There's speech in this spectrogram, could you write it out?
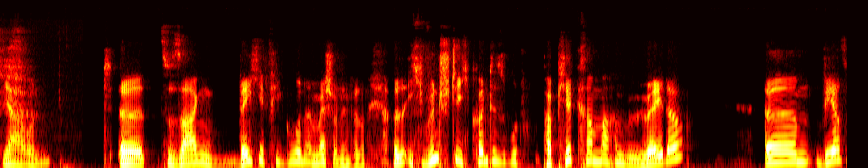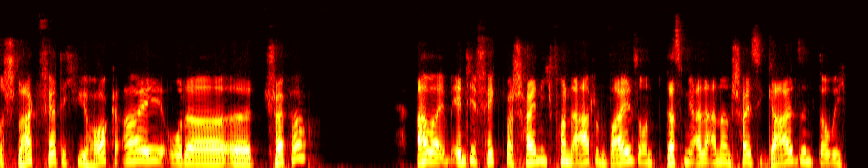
Ja, und äh, zu sagen, welche Figuren im Mesh-Universum. Also ich wünschte, ich könnte so gut Papierkram machen wie Raider. Ähm, Wäre so schlagfertig wie Hawkeye oder äh, Trapper. Aber im Endeffekt wahrscheinlich von der Art und Weise und dass mir alle anderen scheißegal sind, glaube ich,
